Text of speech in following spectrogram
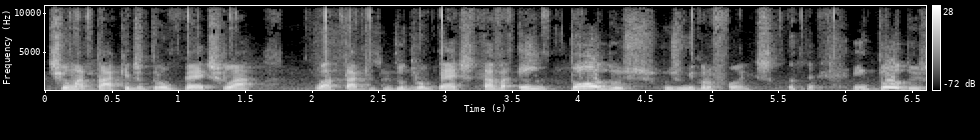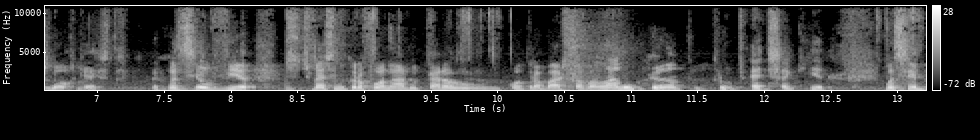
tinha um ataque de trompete lá o ataque do trompete estava em todos os microfones, em todos da orquestra. Você ouvia, se tivesse microfonado, o cara, o contrabaixo estava lá no canto, o trompete aqui, você,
